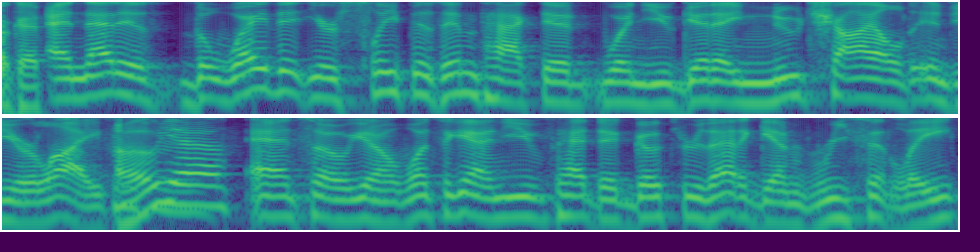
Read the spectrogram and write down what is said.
Okay. And that is the way that your sleep is impacted when you get a new child into your life. Oh, yeah. And so, you know, once again, you've had to go through that again recently.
